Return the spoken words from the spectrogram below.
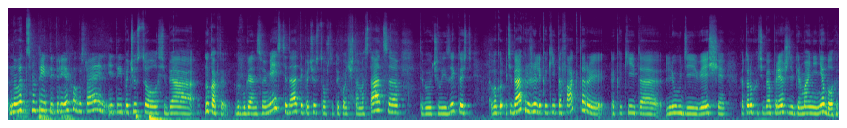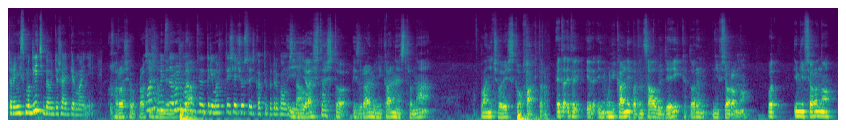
Ну вот смотри, ты переехал в Израиль, и ты почувствовал себя, ну как-то, грубо говоря, на своем месте, да, ты почувствовал, что ты хочешь там остаться, ты выучил язык, то есть тебя окружили какие-то факторы, э, какие-то люди, вещи, которых у тебя прежде в Германии не было, которые не смогли тебя удержать в Германии? Хороший вопрос. Может быть, снаружи, да. может быть, внутри, может быть, ты себя чувствуешь как-то по-другому стал. Я считаю, что Израиль уникальная страна в плане человеческого фактора. Это, это, это уникальный потенциал людей, которым не все равно. Вот им не все равно,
